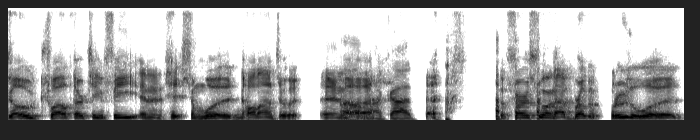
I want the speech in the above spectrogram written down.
go 12, 13 feet and hit some wood and hold on to it. And Oh uh, my God. the first one I broke through the wood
